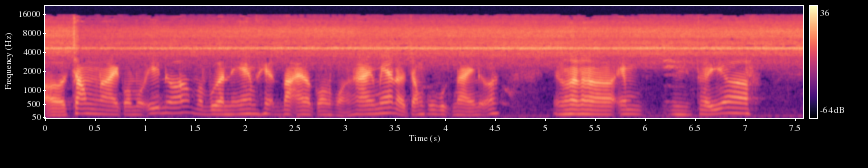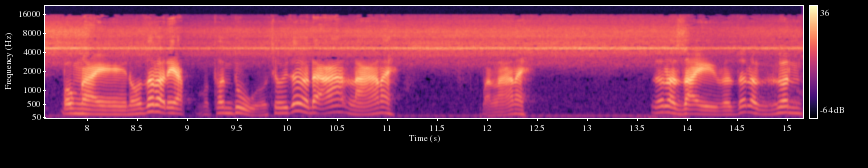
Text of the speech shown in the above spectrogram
ở trong này còn một ít nữa và vườn thì em hiện tại là còn khoảng 2 mét ở trong khu vực này nữa. Nên là em thấy bông này nó rất là đẹp thân thủ nó chơi rất là đã lá này bản lá này. Rất là dày và rất là gân.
